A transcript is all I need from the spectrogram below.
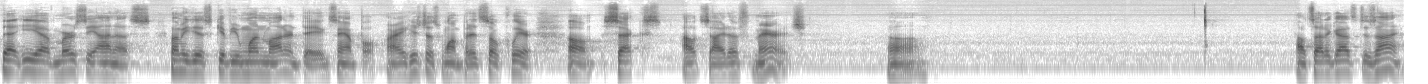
that he have mercy on us. Let me just give you one modern day example. All right, here's just one, but it's so clear. Um, sex outside of marriage. Uh, outside of God's design,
